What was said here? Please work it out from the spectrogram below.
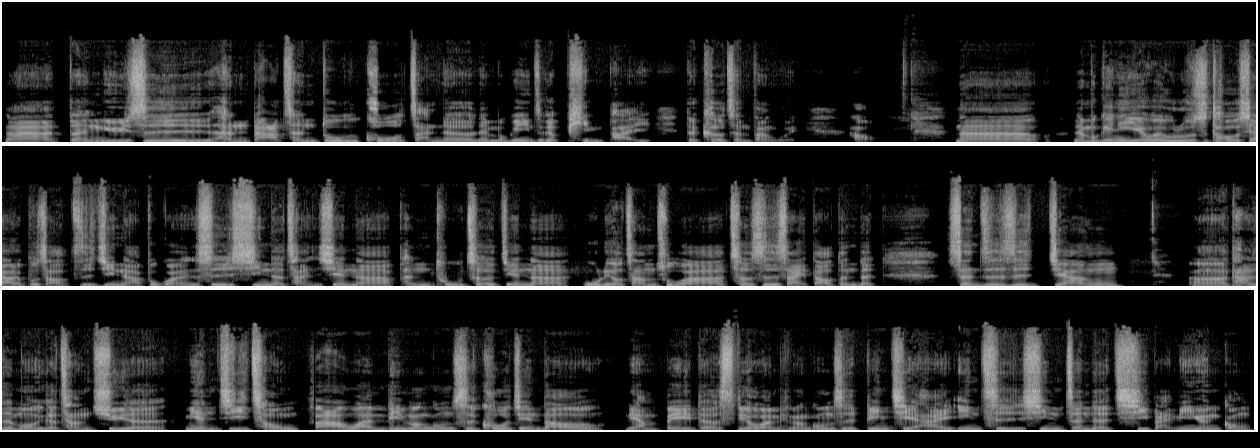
那等于是很大程度扩展了兰博基尼这个品牌的课程范围。好，那兰博基尼也为乌鲁斯投下了不少资金啊，不管是新的产线啊、喷涂车间啊、物流仓储啊、测试赛道等等，甚至是将呃它的某一个厂区的面积从八万平方公尺扩建到两倍的十六万平方公尺，并且还因此新增了七百名员工。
